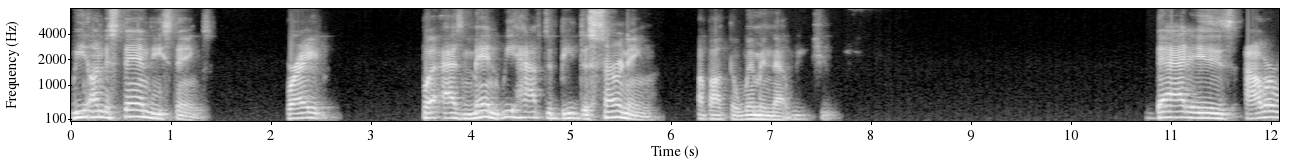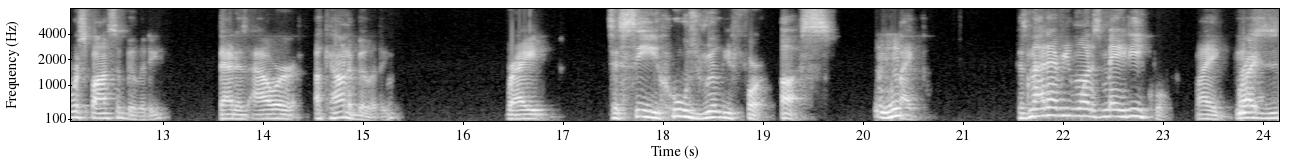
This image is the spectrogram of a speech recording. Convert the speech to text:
We understand these things, right? But as men, we have to be discerning about the women that we choose. That is our responsibility that is our accountability, right? To see who's really for us. Mm-hmm. Like, because not everyone is made equal. Like, right. it's,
